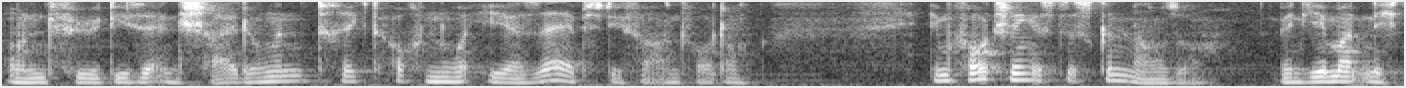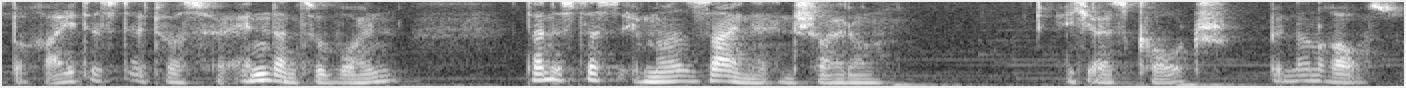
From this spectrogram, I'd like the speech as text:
Und für diese Entscheidungen trägt auch nur er selbst die Verantwortung. Im Coaching ist es genauso. Wenn jemand nicht bereit ist, etwas verändern zu wollen, dann ist das immer seine Entscheidung. Ich als Coach bin dann raus.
